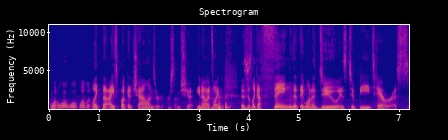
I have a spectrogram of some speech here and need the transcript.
what what, what, what like the ice bucket challenge or, or some shit. You know, it's like it's just like a thing that they want to do is to be terrorists.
